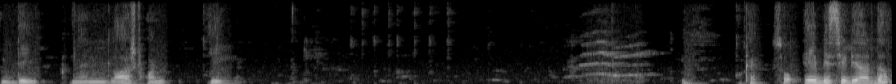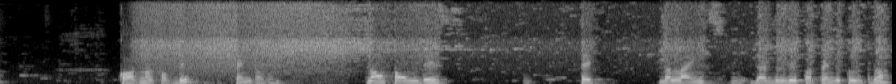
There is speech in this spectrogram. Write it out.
D and last one E. Okay, so A, B, C, D are the corners of the pentagon. Now from this, take the lines that will be perpendicular to the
